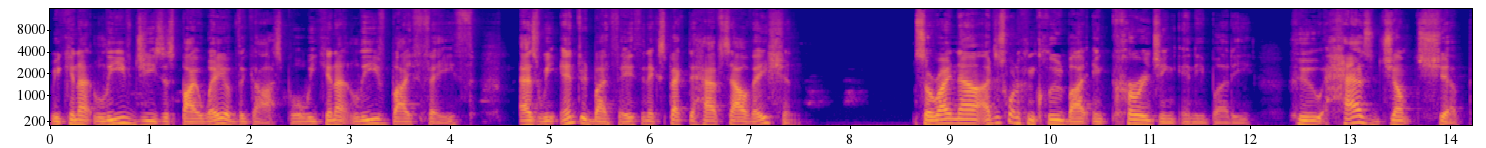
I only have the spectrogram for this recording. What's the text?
We cannot leave Jesus by way of the gospel. We cannot leave by faith as we entered by faith and expect to have salvation. So, right now, I just want to conclude by encouraging anybody who has jumped ship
